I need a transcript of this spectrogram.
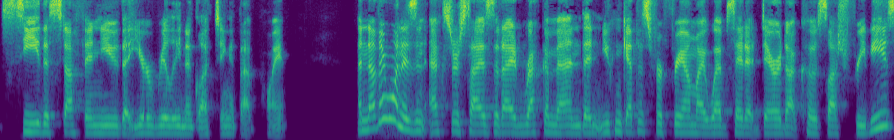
see the stuff in you that you're really neglecting at that point. Another one is an exercise that I'd recommend, and you can get this for free on my website at darrah.co slash freebies.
